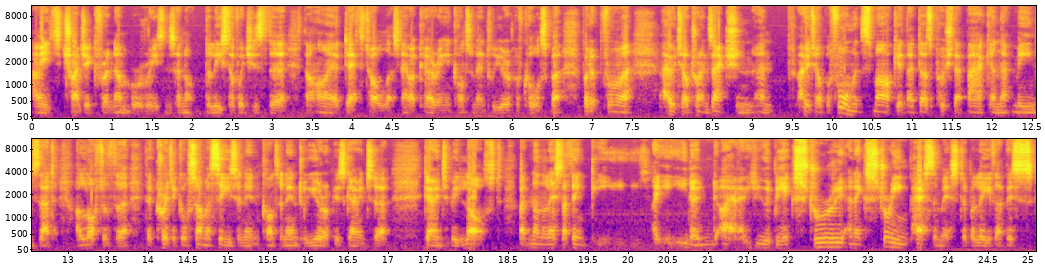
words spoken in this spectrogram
I mean it's tragic for a number of reasons, and not the least of which is the the higher death toll that's now occurring in continental Europe, of course. But but from a hotel transaction and hotel performance market that does push that back and that means that a lot of the, the critical summer season in continental Europe is going to going to be lost but nonetheless I think you know you would be extreme an extreme pessimist to believe that this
